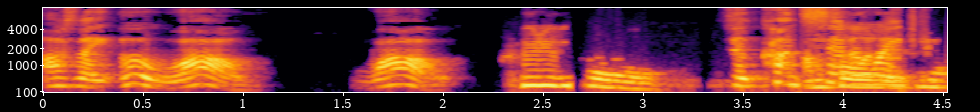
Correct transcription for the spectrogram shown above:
I was like, oh wow, wow. Who do you call? So consideration.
